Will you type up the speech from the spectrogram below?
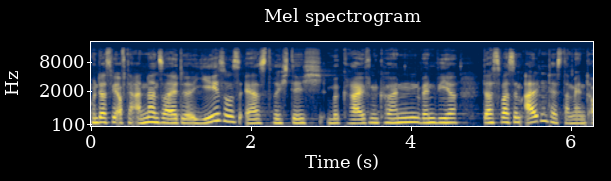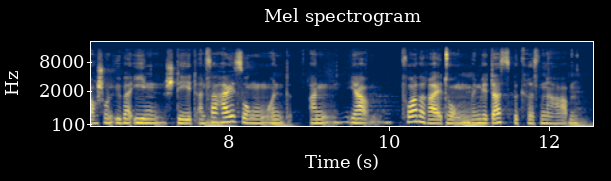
Und dass wir auf der anderen Seite Jesus erst richtig begreifen können, wenn wir das, was im Alten Testament auch schon über ihn steht, an Verheißungen und an ja, Vorbereitungen, wenn wir das begriffen haben.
